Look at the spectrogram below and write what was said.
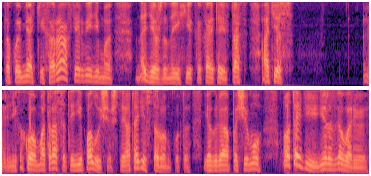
такой мягкий характер, видимо, надежда на их какая-то есть. Так, отец, э, никакого матраса ты не получишь, ты отойди в сторонку-то. Я говорю, а почему? Ну, отойди, не разговаривай.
